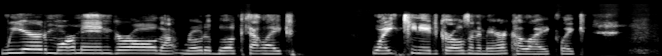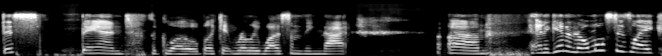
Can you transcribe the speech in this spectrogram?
weird Mormon girl that wrote a book that like white teenage girls in America like. Like, this spanned the globe. Like, it really was something that, um, and again, it almost is like,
